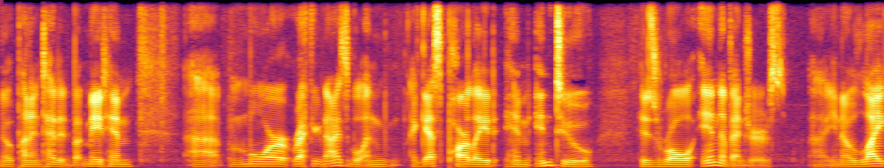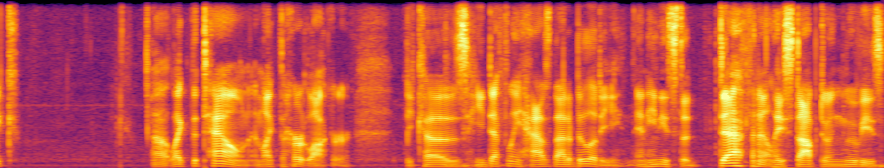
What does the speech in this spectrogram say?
no pun intended, but made him uh, more recognizable and I guess parlayed him into his role in Avengers. Uh, you know, like uh, like the Town and like the Hurt Locker, because he definitely has that ability, and he needs to definitely stop doing movies,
